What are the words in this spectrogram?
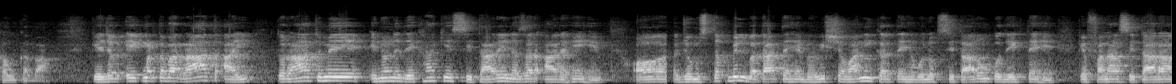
کوکبا کہ جب ایک مرتبہ رات آئی تو رات میں انہوں نے دیکھا کہ ستارے نظر آ رہے ہیں اور جو مستقبل بتاتے ہیں بھوشیہ کرتے ہیں، وہ لوگ ستاروں کو دیکھتے ہیں کہ فلاں ستارہ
